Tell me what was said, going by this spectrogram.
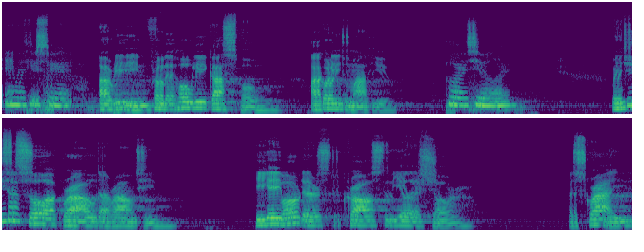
and with your spirit. A reading from the Holy Gospel according to Matthew. Glory to you, Lord. When Jesus saw a crowd around him, he gave orders to cross to the other shore. A scribe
